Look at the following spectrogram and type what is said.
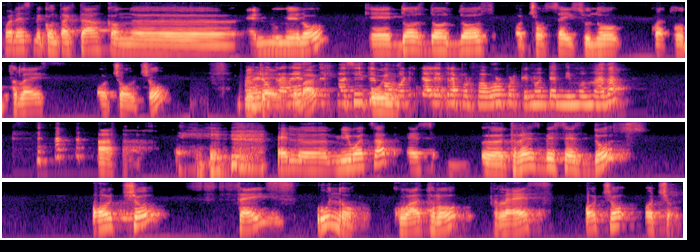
puedes me contactar con el número que es 222-861-4388. A ver, otra vez, despacito y con bonita letra, por favor, porque no entendimos nada. ah. El, mi WhatsApp es 3 veces 2, 8, 6, 1, 4, 3, 8, 8.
